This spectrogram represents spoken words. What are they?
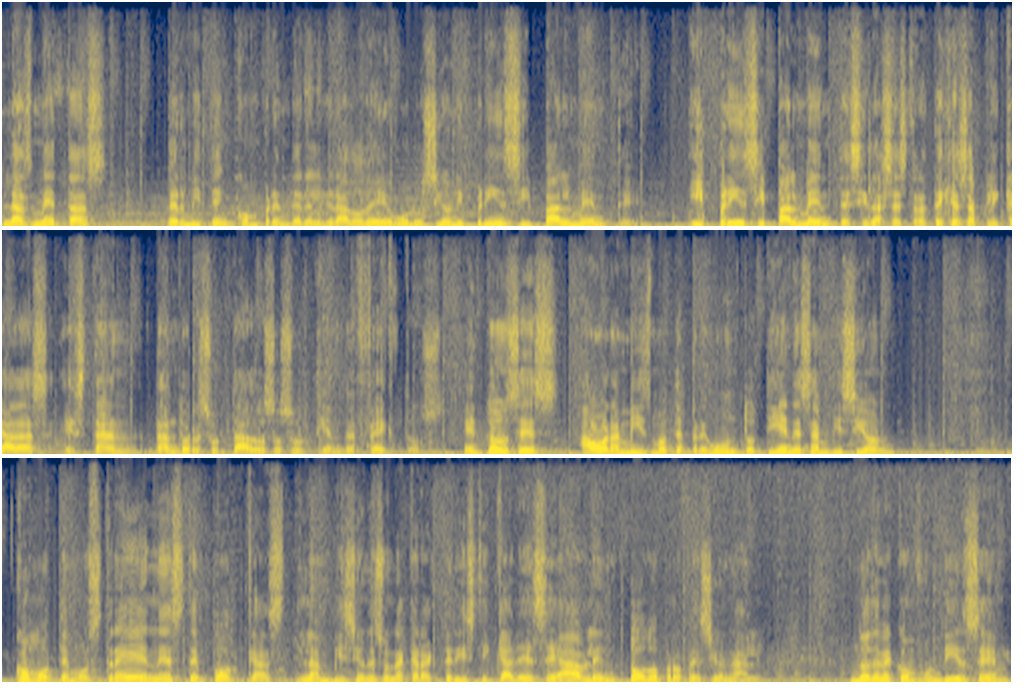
Las metas permiten comprender el grado de evolución y principalmente, y principalmente si las estrategias aplicadas están dando resultados o surtiendo efectos. Entonces, ahora mismo te pregunto, ¿tienes ambición? Como te mostré en este podcast, la ambición es una característica deseable en todo profesional. No debe confundirse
